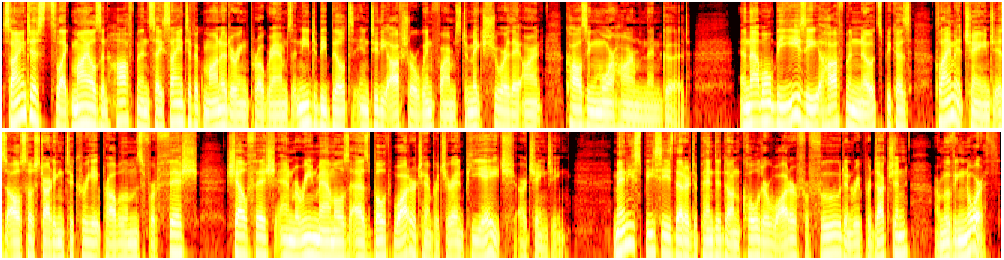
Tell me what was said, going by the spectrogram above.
Scientists like Miles and Hofmann say scientific monitoring programs need to be built into the offshore wind farms to make sure they aren't causing more harm than good. And that won't be easy, Hofmann notes, because climate change is also starting to create problems for fish, shellfish, and marine mammals as both water temperature and pH are changing. Many species that are dependent on colder water for food and reproduction are moving north,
